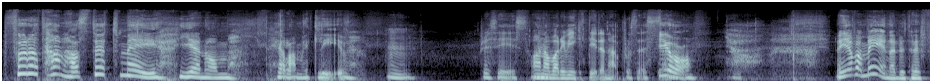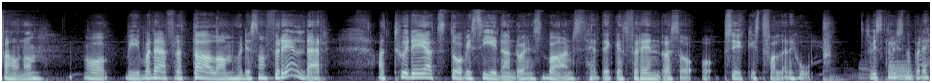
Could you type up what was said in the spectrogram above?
För att han har stött mig genom hela mitt liv. Mm. Precis, och han har varit viktig i den här processen. Ja. ja. Men jag var med när du träffade honom och vi var där för att tala om hur det som förälder, att hur det är att stå vid sidan då ens barn helt enkelt förändras och, och psykiskt faller ihop. Så vi ska lyssna på det.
